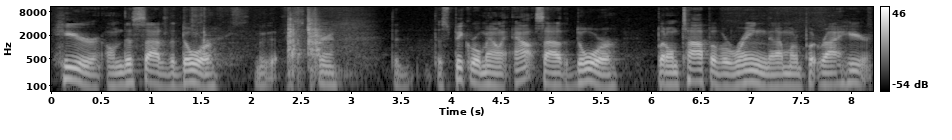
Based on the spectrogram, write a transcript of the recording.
here on this side of the door. Move that the, the speaker will mount outside of the door but on top of a ring that I'm going to put right here.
